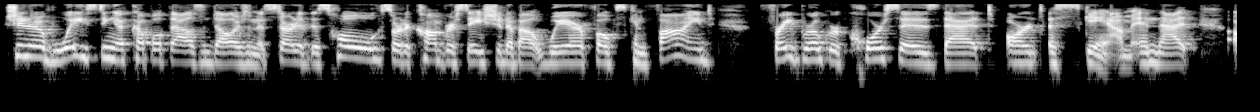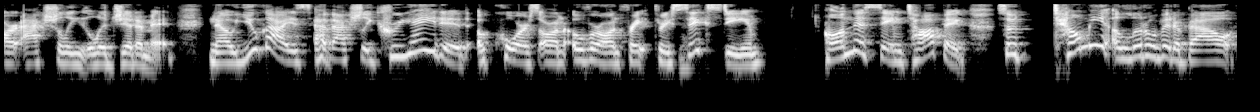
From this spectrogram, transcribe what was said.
She ended up wasting a couple thousand dollars, and it started this whole sort of conversation about where folks can find freight broker courses that aren't a scam and that are actually legitimate. Now, you guys have actually created a course on over on Freight 360 on this same topic. So tell me a little bit about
